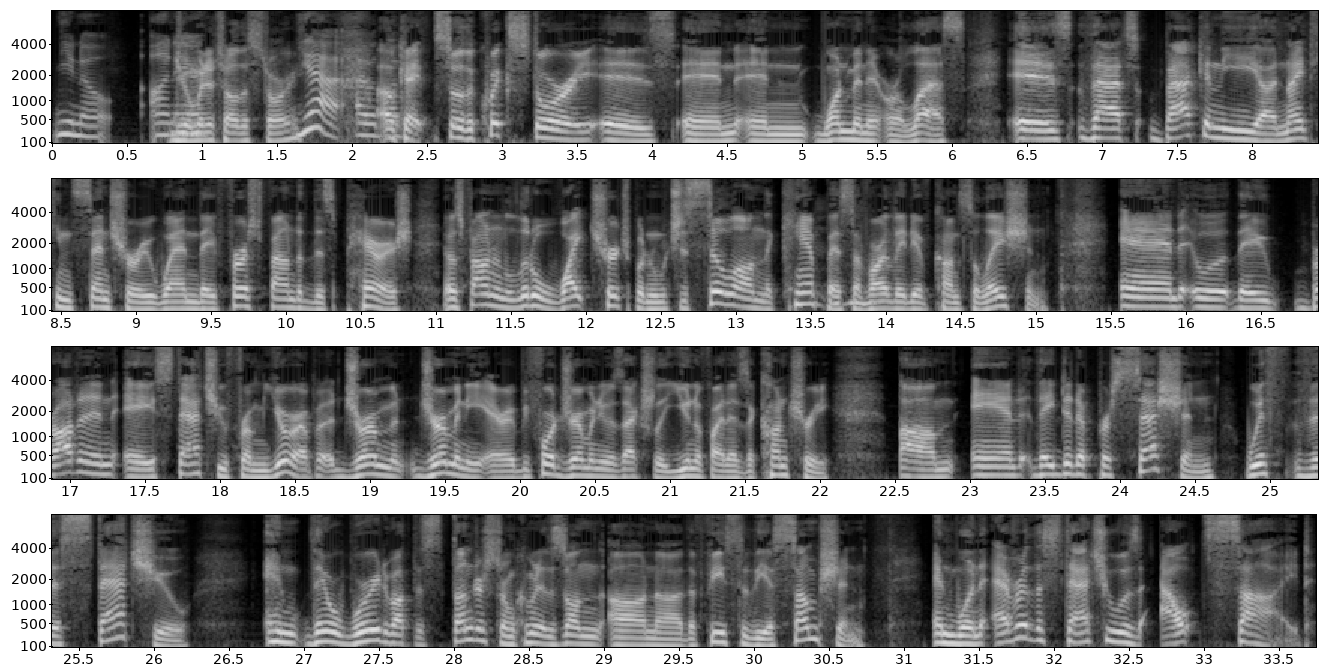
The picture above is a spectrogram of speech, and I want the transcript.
you know, on Do you air. want me to tell the story? Yeah, Okay, so the quick story is in in one minute or less is that back in the uh, 19th century when they first founded this parish, it was found in a little white church building which is still on the campus mm-hmm. of Our Lady of Consolation, and it, they brought in a statue from Europe, a German Germany area before Germany was actually unified as a country, um, and they did a procession with this statue and they were worried about this thunderstorm coming. This on on uh, the feast of the Assumption, and whenever the statue was outside,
